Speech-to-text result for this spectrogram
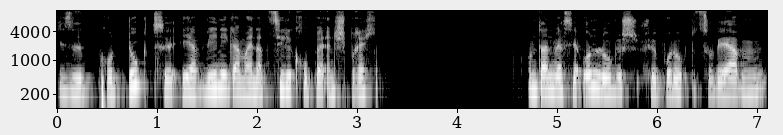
diese Produkte eher weniger meiner Zielgruppe entsprechen. Und dann wäre es ja unlogisch, für Produkte zu werben,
